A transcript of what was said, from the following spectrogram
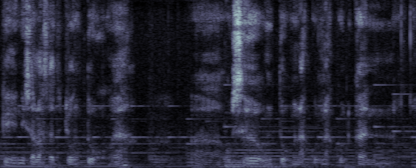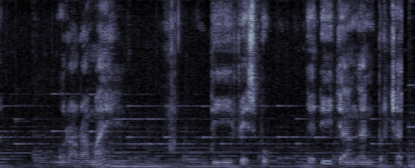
Okey, ini salah satu contoh ya. Uh, usaha untuk menakut-nakutkan orang ramai di Facebook. Jadi jangan percaya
